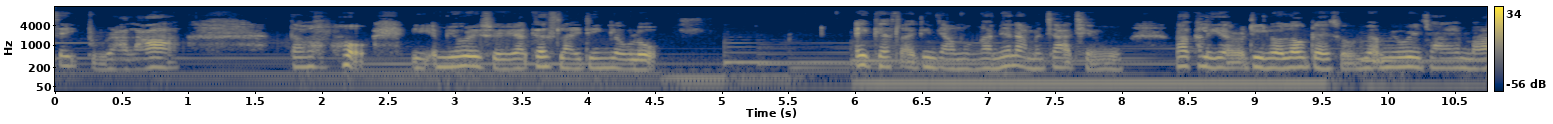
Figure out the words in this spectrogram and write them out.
စိတ်ပူတာလားတော့မဟုတ်ဒီအမျိုးတွေဆိုရင် gas lighting လုပ်လို့အဲ့ gas lighting ကြောင့်လို့ငါမျက်နှာမကျချင်ဘူးငါကလေးကတော့ဒီလိုလုပ်တယ်ဆိုပြီးအမျိုးတွေကြားထဲမှာ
